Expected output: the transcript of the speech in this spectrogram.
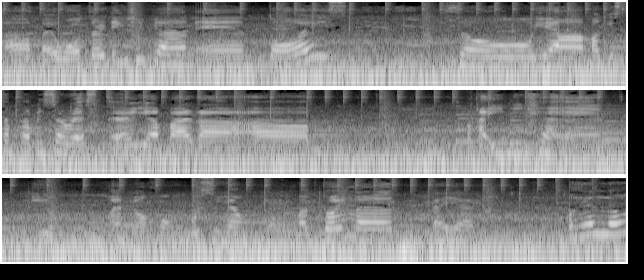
Uh, may water din siya dyan and toys. So, yeah, mag-stop kami sa rest area para um, makainin siya and yung ano, kung gusto niyang mag-toilet, ayan. Oh, hello!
